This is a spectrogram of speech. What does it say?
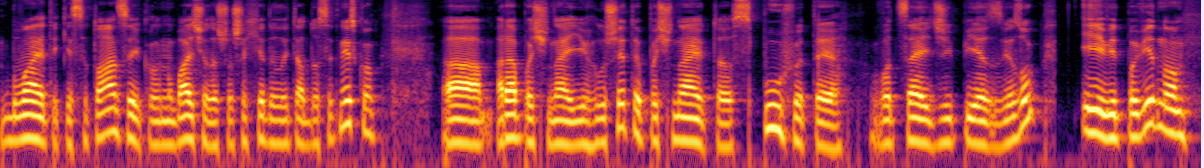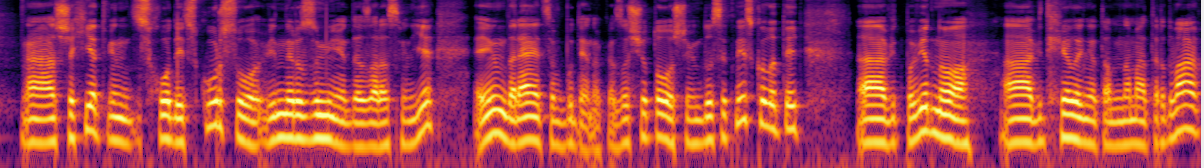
бувають такі ситуації, коли ми бачили, що шахіди летять досить низько. Реп починає їх глушити, починають е, спуфити в оцей GPS-зв'язок. І відповідно. е, Шахет він сходить з курсу, він не розуміє, де зараз він є, і він вдаряється в будинок. За що того, що він досить низько летить, е, відповідно, е, відхилення там на метр два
